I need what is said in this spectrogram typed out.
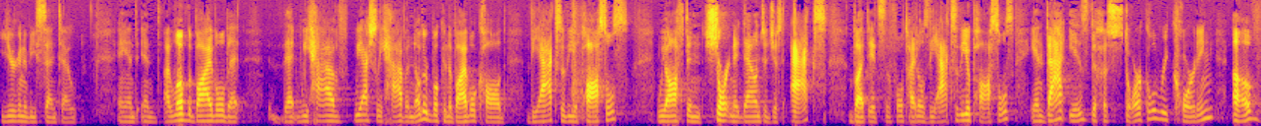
you're going to be sent out. And, and I love the Bible that, that we have, we actually have another book in the Bible called the Acts of the Apostles. We often shorten it down to just Acts, but it's the full title is the Acts of the Apostles, and that is the historical recording of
